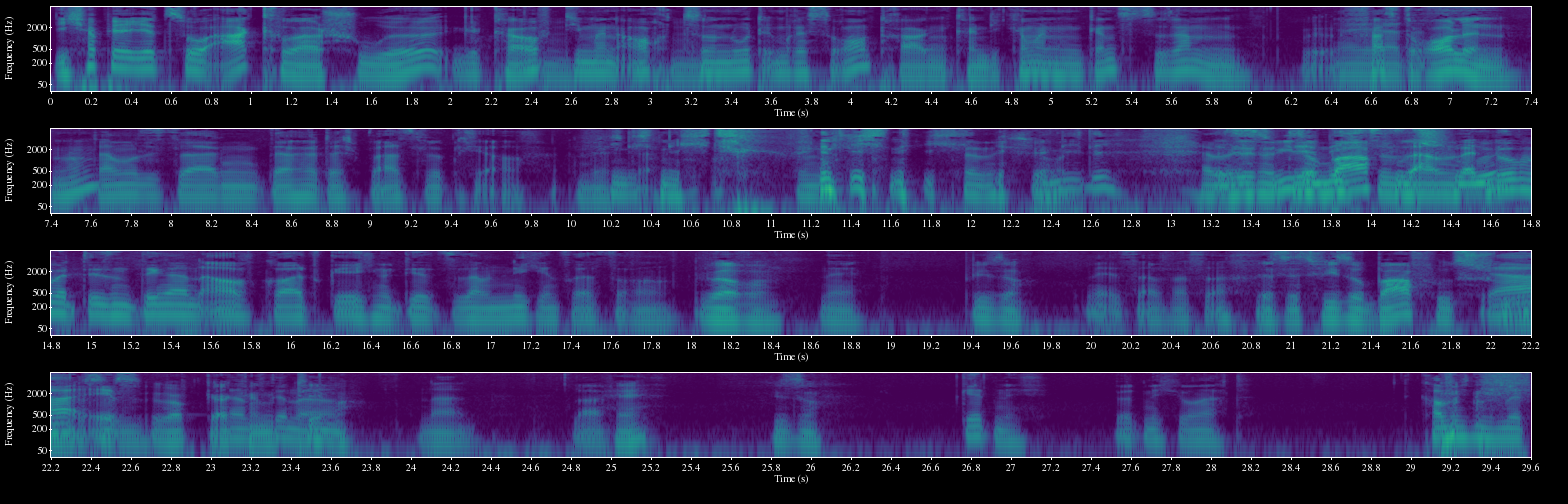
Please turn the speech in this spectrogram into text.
Ich habe ja jetzt so Aquaschuhe gekauft, Hm. die man auch zur Not im Restaurant tragen kann. Die kann man ganz zusammen ja, fast ja, Rollen. Ne? Da muss ich sagen, da hört der Spaß wirklich auf. Finde ich nicht. Finde ich nicht. Finde ich nicht. Das ist wie so zusammen. Wenn du mit diesen Dingern aufkreuzt, gehe ich mit dir zusammen nicht ins Restaurant. Warum? Nee. Wieso? Nee, ist einfach so. Das ist wie so Barfußschuhe. Ja, das eben. ist überhaupt gar Ganz kein genau. Thema. Nein. Läuft. Hä? Wieso? Geht nicht. Wird nicht gemacht. Komme ich nicht mit.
